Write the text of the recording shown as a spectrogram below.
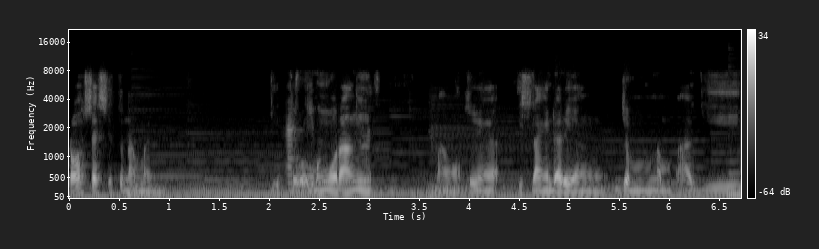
Proses itu namanya. Gitu. Pasti. mengurangi. Maksudnya istilahnya dari yang jam 6 pagi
